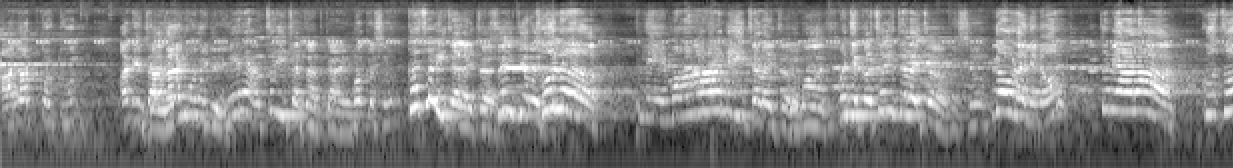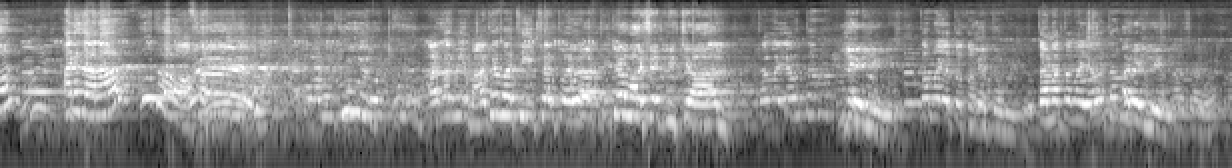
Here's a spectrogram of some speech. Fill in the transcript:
आलात कुठून? आणि जाणार नाही, असं विचारतात काय मग कसं कसं विचारायचं कसं विचारायचं? प्रेमाने विचारायचं. म्हणजे कसं विचारायचं कसं? गवळाने नो तुम्ही आलात कुठून आणि जाणार कुठं आता मी माझ्या भाषी विचारतोय ना. तुझ्या भाषेत विचार तमा येऊ तमा? ये, ये, ये. तमा येतो तमा. येतो, येतो. तमा तमा येऊ तमा? अरे, ये, ये. असं आहे.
